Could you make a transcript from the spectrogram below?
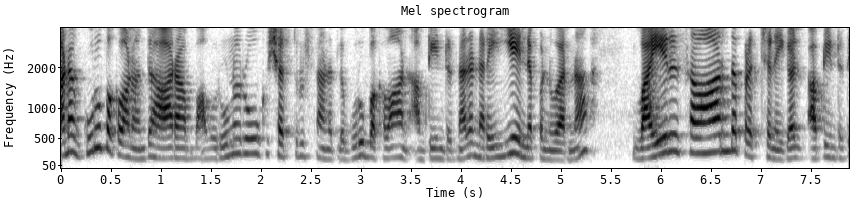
ஆனால் குரு பகவான் வந்து ஆறாம் பாவம் ருணரோக சத்ருஸ்தானத்தில் குரு பகவான் அப்படின்றதுனால நிறைய என்ன பண்ணுவார்னா வயிறு சார்ந்த பிரச்சனைகள் அப்படின்றத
